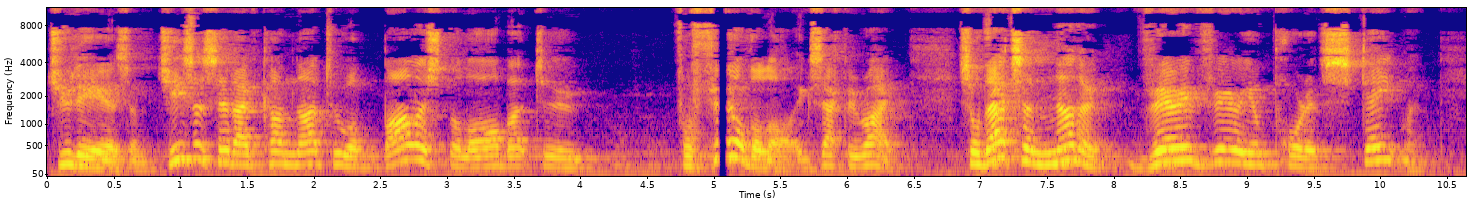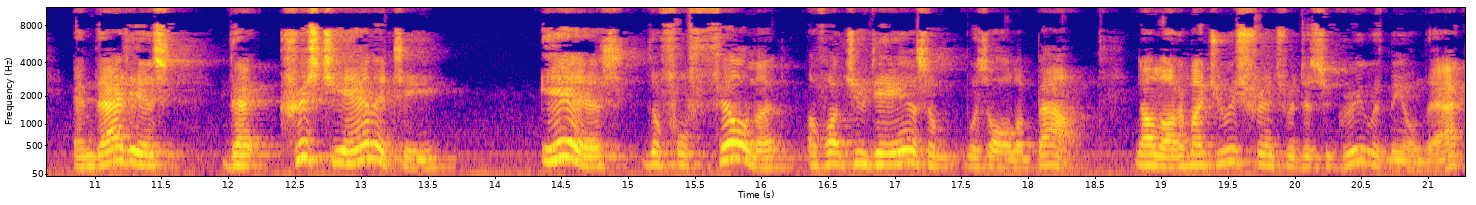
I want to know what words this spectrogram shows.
Judaism. Jesus said, I've come not to abolish the law, but to fulfill the law. Exactly right. So that's another very, very important statement. And that is that Christianity is the fulfillment of what Judaism was all about. Now, a lot of my Jewish friends would disagree with me on that.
